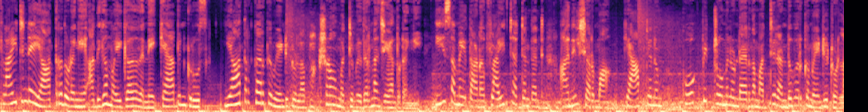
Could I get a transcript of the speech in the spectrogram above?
ഫ്ലൈറ്റിന്റെ യാത്ര തുടങ്ങി അധികം വൈകാതെ തന്നെ ക്യാബിൻ ക്രൂസ് യാത്രക്കാർക്ക് വേണ്ടിയിട്ടുള്ള ഭക്ഷണവും മറ്റും വിതരണം ചെയ്യാൻ തുടങ്ങി. ഈ സമയത്താണ് ഫ്ലൈറ്റ് അറ്റൻഡന്റ് അനിൽ ശർമ്മ ക്യാപ്റ്റനും കോക്പിറ്റ് റൂമിലുണ്ടായിരുന്ന മറ്റു രണ്ടുപേർക്കും വേണ്ടിയിട്ടുള്ള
